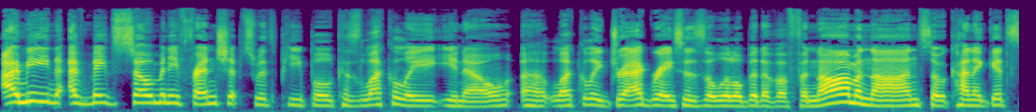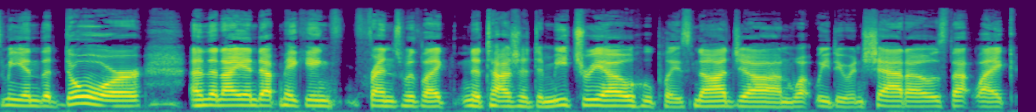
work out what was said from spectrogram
I mean, I've made so many friendships with people cuz luckily, you know, uh, luckily drag race is a little bit of a phenomenon, so it kind of gets me in the door and then I end up making friends with like Natasia Demetriou who plays Nadja on What We Do in Shadows. That like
